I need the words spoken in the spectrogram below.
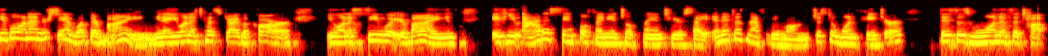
People want to understand what they're buying. You know, you want to test drive a car, you want to see what you're buying. And if you add a sample financial plan to your site, and it doesn't have to be long, just a one pager, this is one of the top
